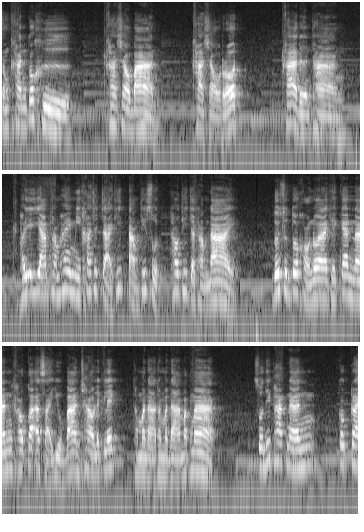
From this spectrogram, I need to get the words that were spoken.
สำคัญก็คือ ค่าเช่าบ้าน ค่าเช่ารถ ค่าเดินทาง พยายามทำให้มีค่าใช้จ่ายที่ต่ำที่สุดเท่าที่จะทำได้ โดยส่วนตัวของโนอาเคแกนนั้นเขาก็อาศัยอยู่บ้านเช่าเล็ก ๆ ธรรมดาธรรมดามากๆ ส่วนที่พักนั้นก็ใกล้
